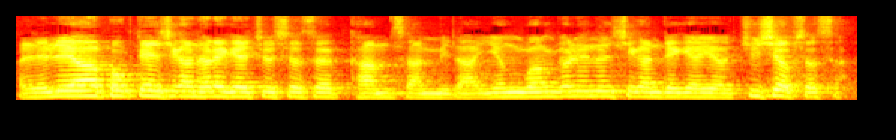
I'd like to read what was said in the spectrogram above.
할렐루야 복된 시간 허락해 주셔서 감사합니다. 영광 돌리는 시간 되게 하여 주시옵소서.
